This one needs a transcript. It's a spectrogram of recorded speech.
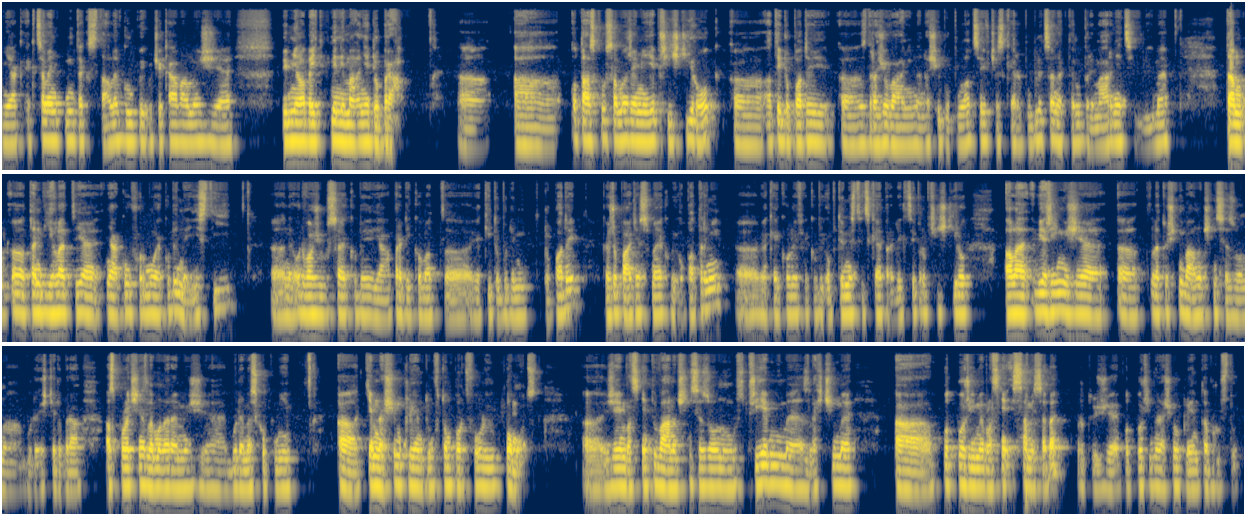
nějak excelentní, tak stále v Goupy očekáváme, že by měla být minimálně dobrá. A otázkou samozřejmě je příští rok a ty dopady zdražování na naši populaci v České republice, na kterou primárně cílíme. Tam ten výhled je nějakou formou jakoby nejistý. Neodvažuji se jakoby já predikovat, jaký to bude mít dopady. Každopádně jsme jakoby opatrní v jakékoliv jakoby optimistické predikci pro příští rok, ale věřím, že letošní vánoční sezóna bude ještě dobrá a společně s Lemonerem, že budeme schopni těm našim klientům v tom portfoliu pomoct. Že jim vlastně tu vánoční sezónu zpříjemníme, zlehčíme a podpoříme vlastně i sami sebe, protože podpoříme našeho klienta v růstu.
